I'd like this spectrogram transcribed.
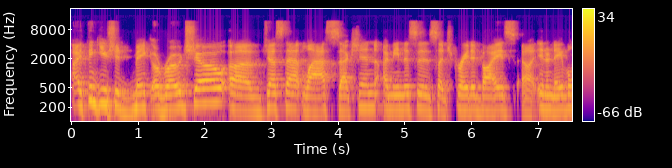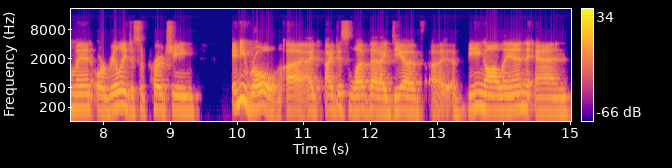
I think you should make a road show of just that last section. I mean, this is such great advice uh, in enablement or really just approaching any role. Uh, I, I just love that idea of, uh, of being all in and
